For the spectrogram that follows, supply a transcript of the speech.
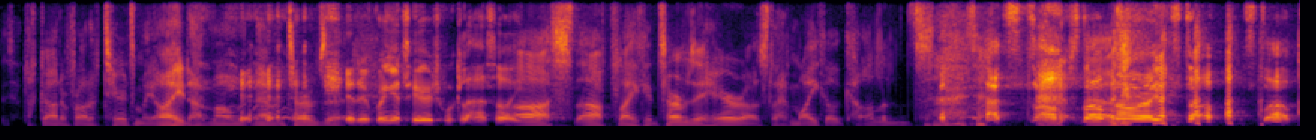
God, it brought a tear to my eye that moment. Now in terms of It'll bring a tear to a glass eye. oh stop, like in terms of heroes, like Michael Collins. stop, stop, no, right, stop, stop.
